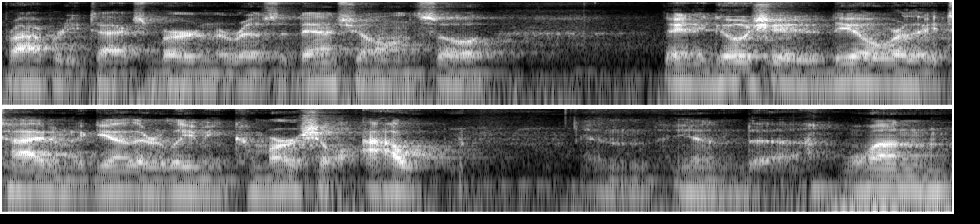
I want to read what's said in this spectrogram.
property tax burden to residential, and so they negotiated a deal where they tied them together, leaving commercial out, and uh, one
